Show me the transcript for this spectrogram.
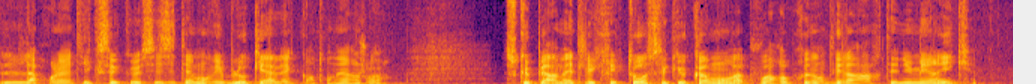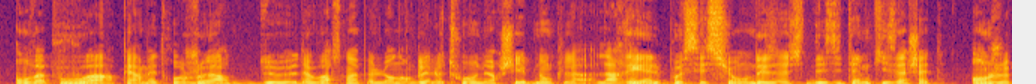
la problématique, c'est que ces items, on est bloqué avec quand on est un joueur. Ce que permettent les cryptos, c'est que comme on va pouvoir représenter la rareté numérique, on va pouvoir permettre aux joueurs d'avoir ce qu'on appelle en anglais le true ownership, donc la, réelle possession des, des items qu'ils achètent en jeu.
